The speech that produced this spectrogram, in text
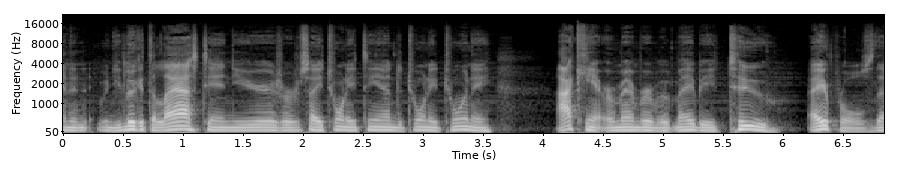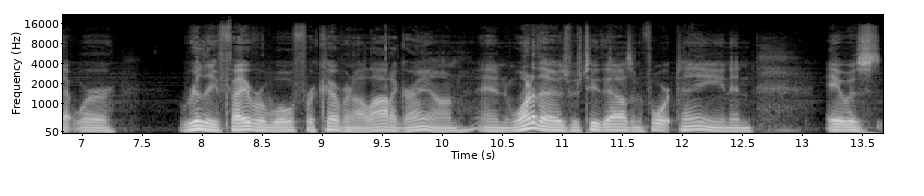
and when you look at the last ten years, or say 2010 to 2020, I can't remember, but maybe two Aprils that were really favorable for covering a lot of ground, and one of those was 2014, and it was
